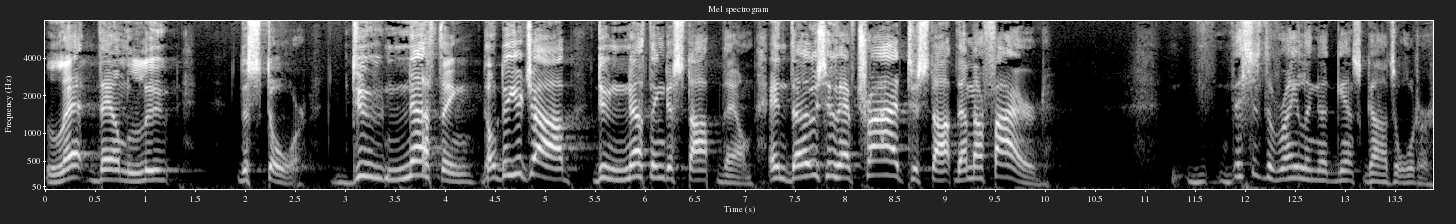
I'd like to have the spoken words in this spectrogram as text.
Let them loot the store. Do nothing, don't do your job, do nothing to stop them. And those who have tried to stop them are fired. This is the railing against God's order.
